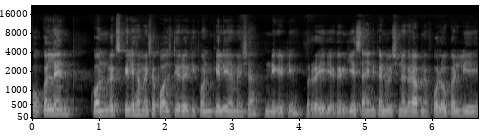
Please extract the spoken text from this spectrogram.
फोकल लेंथ कॉन्वेक्स के लिए हमेशा पॉजिटिव रहेगी कौन के लिए हमेशा नेगेटिव रहेगी। अगर ये साइन कन्वेंशन अगर आपने फॉलो कर लिए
